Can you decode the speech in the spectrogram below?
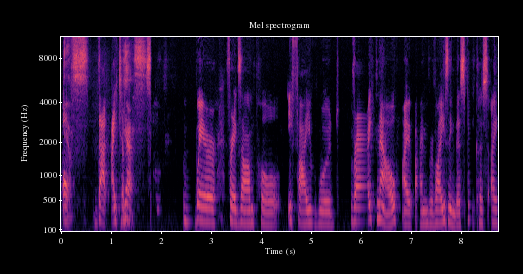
of yes. that item? Yes. So where, for example, if I would right now I, am revising this because I,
